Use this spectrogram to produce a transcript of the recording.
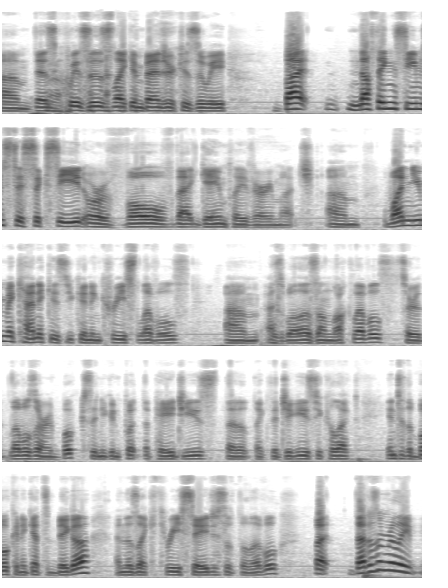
Um, there's quizzes like in Banjo Kazooie, but nothing seems to succeed or evolve that gameplay very much. Um, one new mechanic is you can increase levels um, as well as unlock levels. So levels are in books, and you can put the pages, the like the jiggies you collect, into the book, and it gets bigger. And there's like three stages of the level, but that doesn't really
